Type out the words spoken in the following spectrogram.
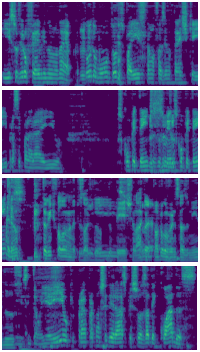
E isso virou febre no- na época. Uhum. Todo mundo, todos os países estavam fazendo teste QI para separar aí o- os competentes dos menos competentes. Então, a gente falou no episódio do, do peixe lá, que É. o próprio governo dos Estados Unidos. Isso, então. E aí, o que para considerar as pessoas adequadas,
